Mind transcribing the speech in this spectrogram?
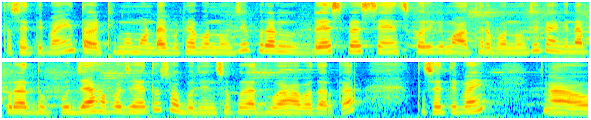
তো সেই তো এটি মু মন্ডা পিঠা বনাউছি পুরা ড্রেস ফ্রেস চেঞ্জ করি মু আউথরে বনাউছি কারণ না পুরা পূজা হব যেহেতু সব জিনিস পুরা ধুয়া হব দরকার তো সেই আও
